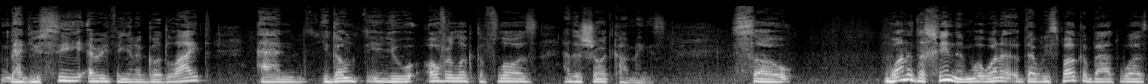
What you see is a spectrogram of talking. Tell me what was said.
that you see everything in a good light and you don't you overlook the flaws and the shortcomings. So one of the chinim one of, that we spoke about was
